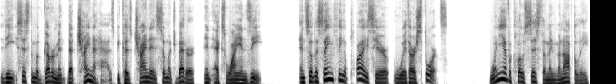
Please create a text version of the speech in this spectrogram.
the system of government that China has because China is so much better in X, Y, and Z? And so the same thing applies here with our sports. When you have a closed system, a monopoly,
